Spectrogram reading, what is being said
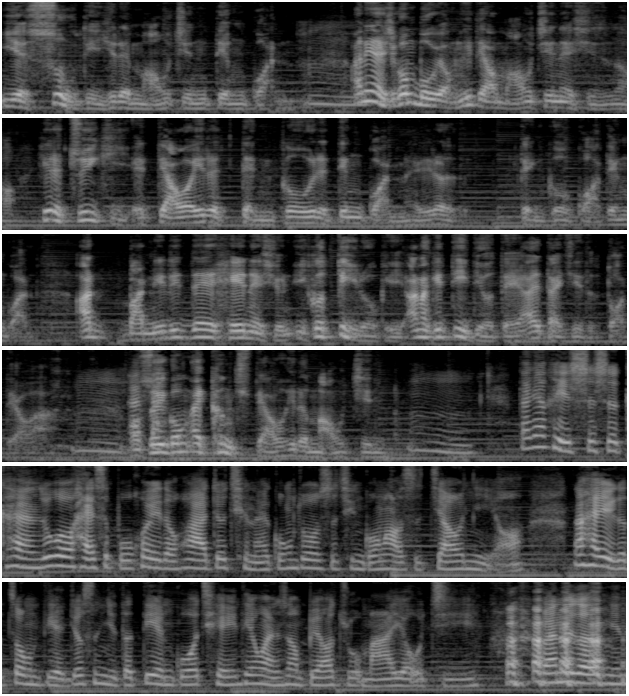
伊会竖伫迄个毛巾顶管。嗯，啊，你若是讲无用迄条毛巾的时阵吼，迄个水汽会掉喺迄个电锅迄个顶管的迄个电锅挂顶管。啊，万一你咧掀的时阵，伊搁滴落去，啊，若去滴着地，啊，代志就大条啊。嗯，哦，所以讲爱囥一条迄个毛巾。嗯。大家可以试试看，如果还是不会的话，就请来工作室，请龚老师教你哦。那还有一个重点，就是你的电锅前一天晚上不要煮麻油鸡，不然那个你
